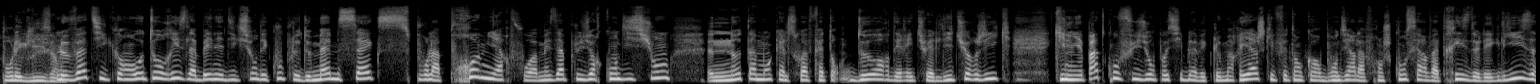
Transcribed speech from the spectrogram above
pour l'Église. Le Vatican autorise la bénédiction des couples de même sexe pour la première fois, mais à plusieurs conditions, notamment qu'elle soit faite en dehors des rituels liturgiques, qu'il n'y ait pas de confusion possible avec le mariage qui fait encore bondir la frange conservatrice de l'Église.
